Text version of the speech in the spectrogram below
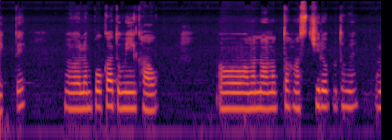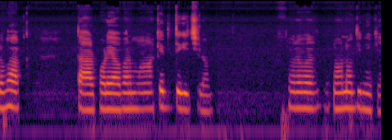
দেখতে। বললাম পোকা তুমিই খাও। ও আমার ননদ তো হাসছিল প্রথমে। বলে ভাগ। তারপরে আবার মাকে দিতে গেছিলাম। তারপরে আবার ননদিনীকে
